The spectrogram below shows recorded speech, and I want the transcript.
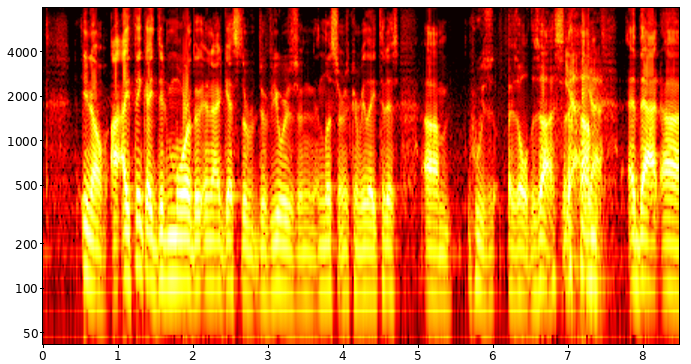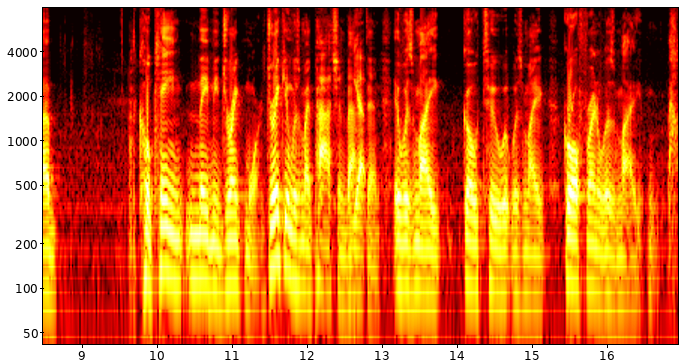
you know, I, I think I did more, the, and I guess the, the viewers and, and listeners can relate to this, um, who's as old as us. Yeah, um, yeah. And That uh, cocaine made me drink more. Drinking was my passion back Yep. then. It was my go-to. It was my girlfriend. It was my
